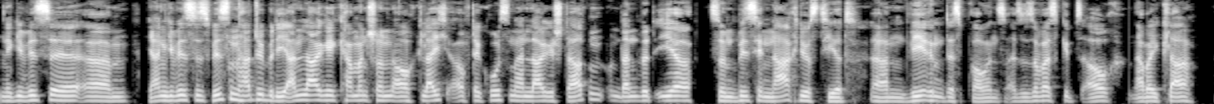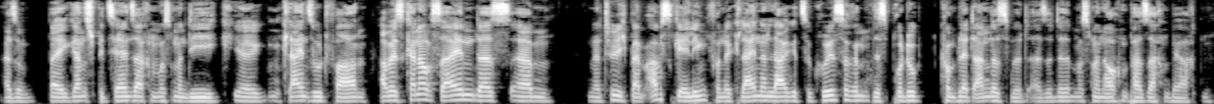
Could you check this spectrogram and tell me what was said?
eine gewisse, ähm, ja, ein gewisses Wissen hat über die Anlage, kann man schon auch gleich auf der großen Anlage starten und dann wird eher so ein bisschen nachjustiert ähm, während des Brauens. Also sowas gibt's auch. Aber klar, also bei ganz speziellen Sachen muss man die äh, in Kleinsud fahren. Aber es kann auch sein, dass ähm, natürlich beim Upscaling von der kleinen Anlage zur größeren das Produkt komplett anders wird. Also da muss man auch ein paar Sachen beachten.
